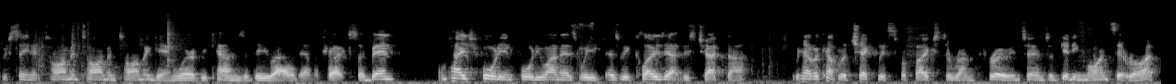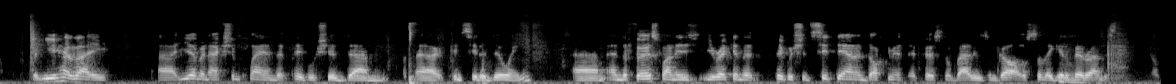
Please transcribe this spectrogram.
we've seen it time and time and time again where it becomes a derailer down the track. So Ben, on page 40 and 41, as we as we close out this chapter, we have a couple of checklists for folks to run through in terms of getting mindset right. But you have a uh, you have an action plan that people should um, uh, consider doing. Um, and the first one is you reckon that people should sit down and document their personal values and goals so they get a better understanding of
